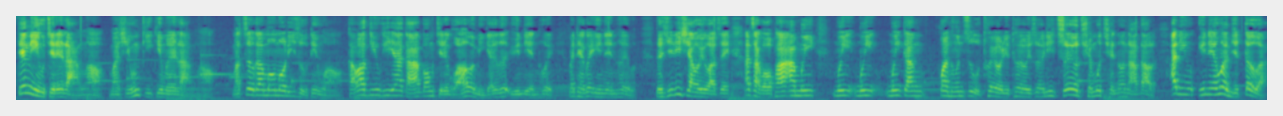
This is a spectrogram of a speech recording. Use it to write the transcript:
顶年有一个人吼，嘛是阮基金的人吼，嘛做甲某某理事长哦，甲我叫去啊，甲我讲一个外好的物件叫做云联会，捌听过云联会无？就是你消费偌济，啊十五趴啊，每每每每工万分之五退后你退后所以你所有全部钱都拿到了，啊你云联会毋是倒啊？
